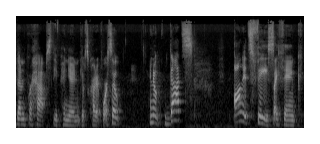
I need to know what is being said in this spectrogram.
than perhaps the opinion gives credit for. So, you know, that's on its face, I think,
